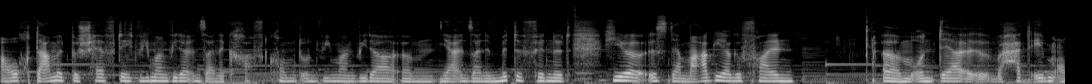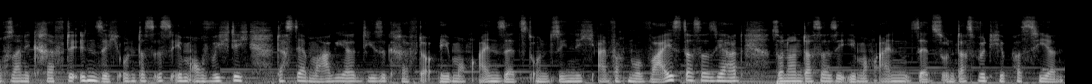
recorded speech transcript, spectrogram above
auch damit beschäftigt, wie man wieder in seine Kraft kommt und wie man wieder ähm, ja in seine Mitte findet. Hier ist der Magier gefallen ähm, und der äh, hat eben auch seine Kräfte in sich. Und das ist eben auch wichtig, dass der Magier diese Kräfte eben auch einsetzt und sie nicht einfach nur weiß, dass er sie hat, sondern dass er sie eben auch einsetzt. Und das wird hier passieren.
